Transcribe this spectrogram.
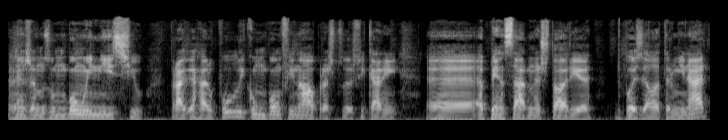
arranjamos um bom início para agarrar o público, um bom final para as pessoas ficarem ah, a pensar na história depois dela terminar.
